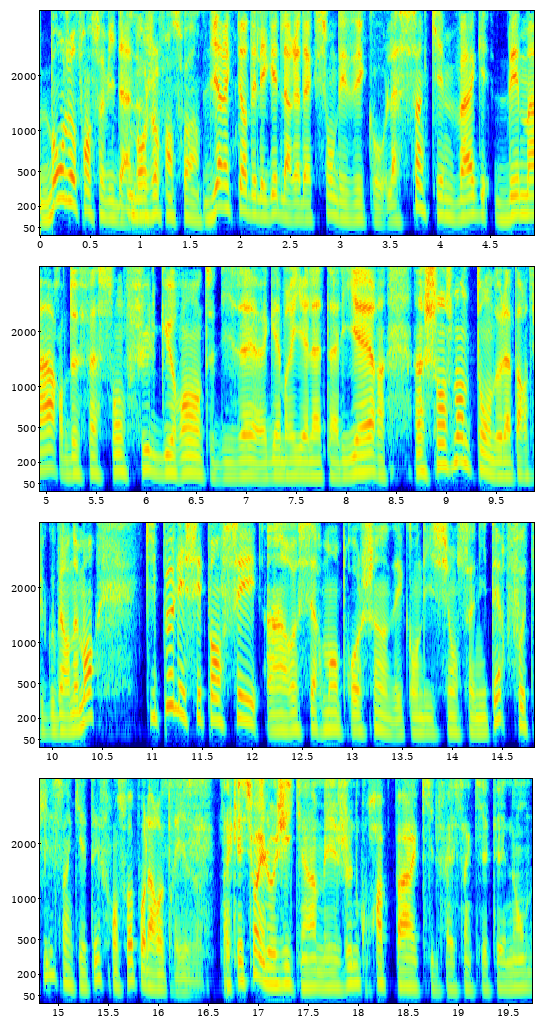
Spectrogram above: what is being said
Bonjour François Vidal. Bonjour François. Directeur délégué de la rédaction des échos. La cinquième vague démarre de façon fulgurante, disait Gabriel Attal hier. Un changement de ton de la part du gouvernement qui peut laisser penser à un resserrement prochain des conditions sanitaires. Faut-il s'inquiéter, François, pour la reprise? La question est logique, hein, mais je ne crois pas qu'il faille s'inquiéter, non.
